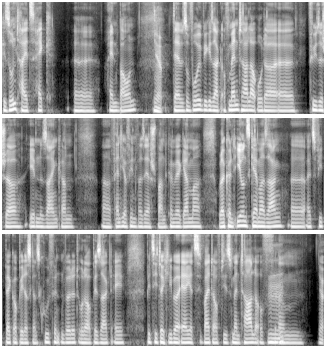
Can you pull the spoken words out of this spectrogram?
Gesundheitshack äh, einbauen, ja. der sowohl, wie gesagt, auf mentaler oder äh, physischer Ebene sein kann. Äh, Fände ich auf jeden Fall sehr spannend. Können wir gerne mal, oder könnt ihr uns gerne mal sagen, äh, als Feedback, ob ihr das ganz cool finden würdet oder ob ihr sagt, ey, bezieht euch lieber eher jetzt weiter auf dieses Mentale, auf, mhm. ähm, ja.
